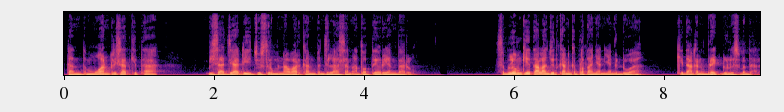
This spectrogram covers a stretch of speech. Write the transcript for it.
dan temuan riset kita bisa jadi justru menawarkan penjelasan atau teori yang baru. Sebelum kita lanjutkan ke pertanyaan yang kedua, kita akan break dulu sebentar.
